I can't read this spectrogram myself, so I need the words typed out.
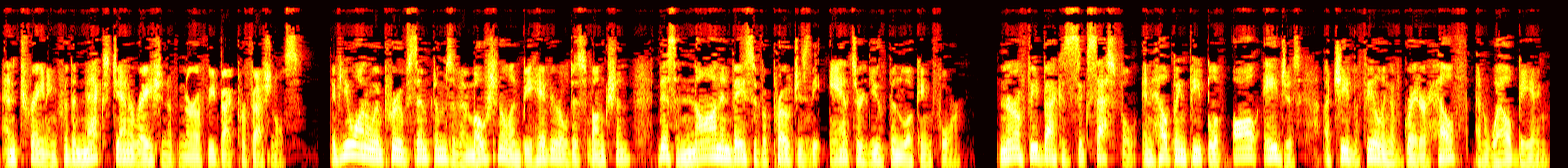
and training for the next generation of neurofeedback professionals. If you want to improve symptoms of emotional and behavioral dysfunction, this non-invasive approach is the answer you've been looking for. Neurofeedback is successful in helping people of all ages achieve a feeling of greater health and well-being.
